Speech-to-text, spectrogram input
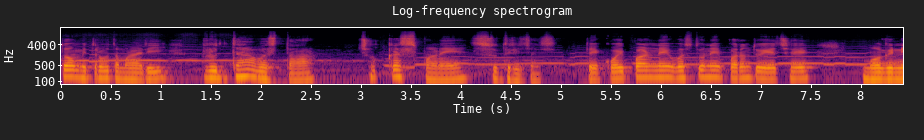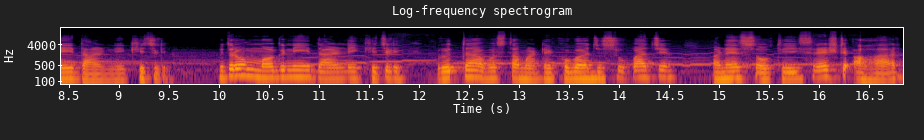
તો મિત્રો તમારી વૃદ્ધાવસ્થા ચોક્કસપણે સુધરી જશે. તે કોઈ પણ વસ્તુ નહીં, પરંતુ એ છે મગની દાળની ખીચડી. મિત્રો, મગની દાળની ખીચડી વૃદ્ધાવસ્થા માટે ખૂબ જ સુપાચ્ય અને સૌથી શ્રેષ્ઠ આહાર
